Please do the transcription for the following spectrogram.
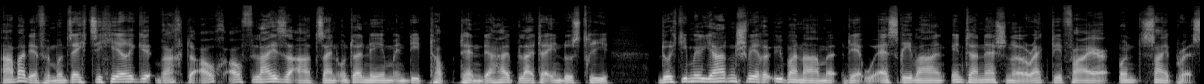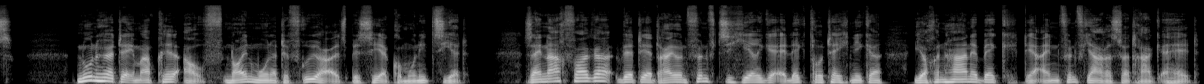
Aber der 65-Jährige brachte auch auf leise Art sein Unternehmen in die Top Ten der Halbleiterindustrie durch die milliardenschwere Übernahme der US-Rivalen International Rectifier und Cypress. Nun hört er im April auf, neun Monate früher als bisher kommuniziert. Sein Nachfolger wird der 53-jährige Elektrotechniker Jochen Hanebeck, der einen Fünfjahresvertrag erhält.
